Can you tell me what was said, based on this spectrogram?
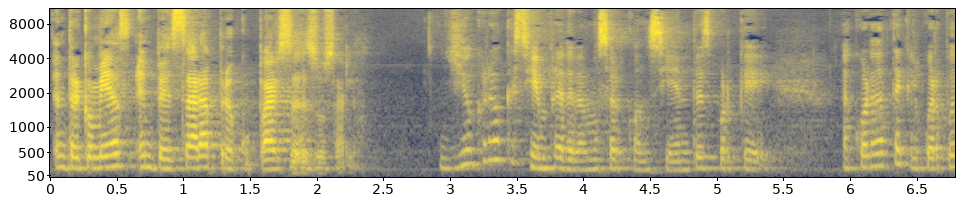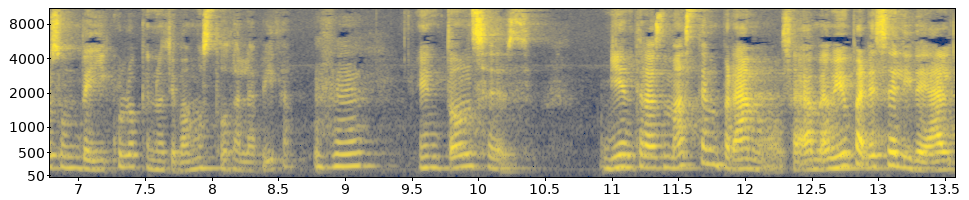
entre comillas, empezar a preocuparse de su salud? Yo creo que siempre debemos ser conscientes porque acuérdate que el cuerpo es un vehículo que nos llevamos toda la vida. Entonces, mientras más temprano, o sea, a mí me parece el ideal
